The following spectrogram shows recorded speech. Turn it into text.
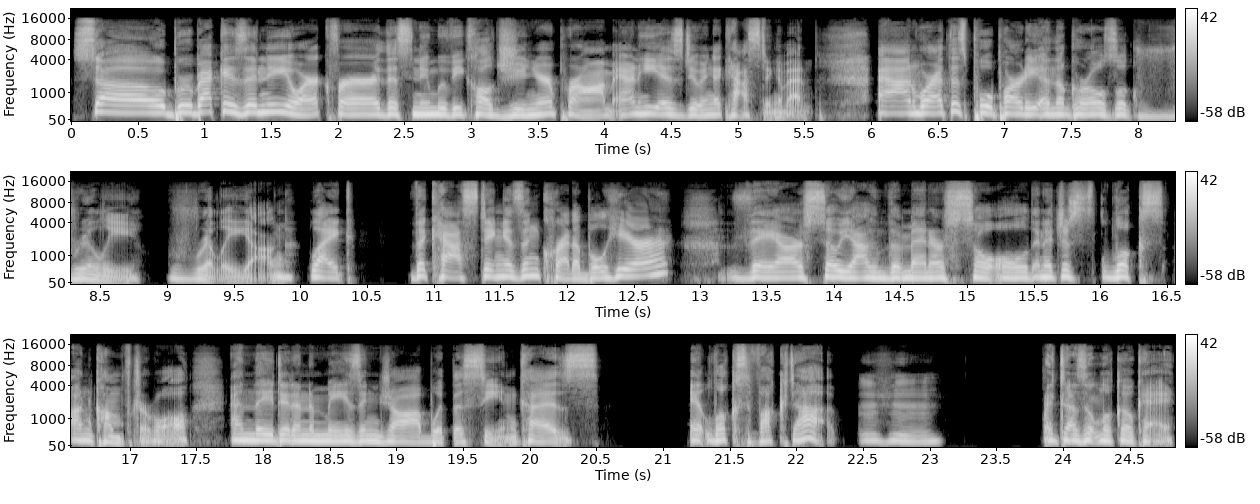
So Brubeck is in New York for this new movie called Junior Prom, and he is doing a casting event. And we're at this pool party, and the girls look really, really young. Like, the casting is incredible here. They are so young, the men are so old, and it just looks uncomfortable. And they did an amazing job with the scene because it looks fucked up. Mm-hmm. It doesn't look okay.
